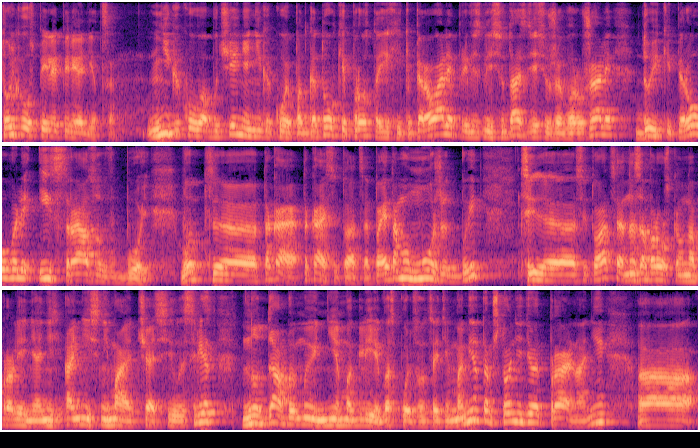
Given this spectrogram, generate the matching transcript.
только успели переодеться. Никакого обучения, никакой подготовки, просто их экипировали, привезли сюда, здесь уже вооружали, доэкипировывали и сразу в бой. Вот э, такая, такая ситуация. Поэтому может быть ситуация на запорожском направлении, они, они снимают часть сил и средств, но дабы мы не могли воспользоваться этим моментом, что они делают? Правильно, они а,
